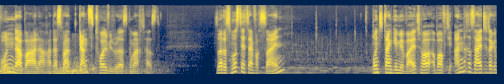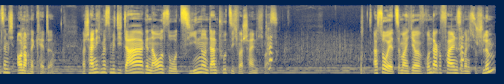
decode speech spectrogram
Wunderbar, Lara. Das war ganz toll, wie du das gemacht hast. So, das musste jetzt einfach sein. Und dann gehen wir weiter. Aber auf die andere Seite, da gibt es nämlich auch noch eine Kette. Wahrscheinlich müssen wir die da genauso ziehen und dann tut sich wahrscheinlich was. Achso, jetzt sind wir hier runtergefallen, ist aber nicht so schlimm.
